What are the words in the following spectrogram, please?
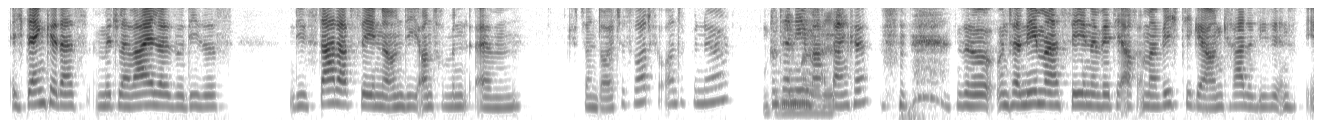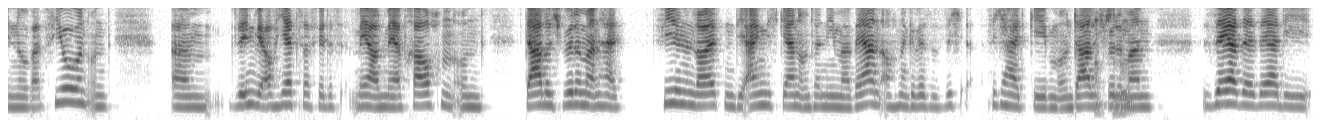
ich denke, dass mittlerweile so dieses, die Startup-Szene und die Entrepreneur, ähm, gibt es ein deutsches Wort für Entrepreneur? Unternehmer, danke. So, Unternehmerszene wird ja auch immer wichtiger und gerade diese In Innovation und ähm, sehen wir auch jetzt, dass wir das mehr und mehr brauchen und dadurch würde man halt vielen Leuten, die eigentlich gerne Unternehmer wären, auch eine gewisse Sich Sicherheit geben. Und dadurch Absolut. würde man sehr, sehr, sehr die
